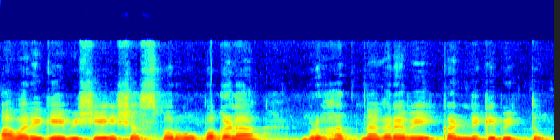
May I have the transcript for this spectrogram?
ಅವರಿಗೆ ವಿಶೇಷ ಸ್ವರೂಪಗಳ ಬೃಹತ್ ನಗರವೇ ಕಣ್ಣಿಗೆ ಬಿತ್ತು.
